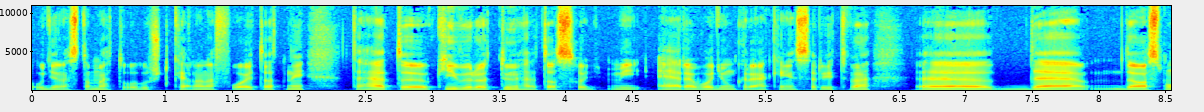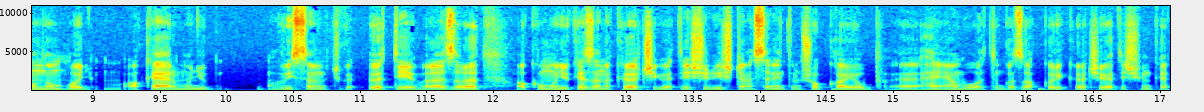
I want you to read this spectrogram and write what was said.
ugyanezt a metódust kellene folytatni, tehát kívülről tűnhet az, hogy mi erre vagyunk rákényszerítve, de, de azt mondom, hogy akár mondjuk ha viszonylag csak 5 évvel ezelőtt, akkor mondjuk ezen a költségvetési listán szerintem sokkal jobb eh, helyen voltunk az akkori költségvetésünkkel,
